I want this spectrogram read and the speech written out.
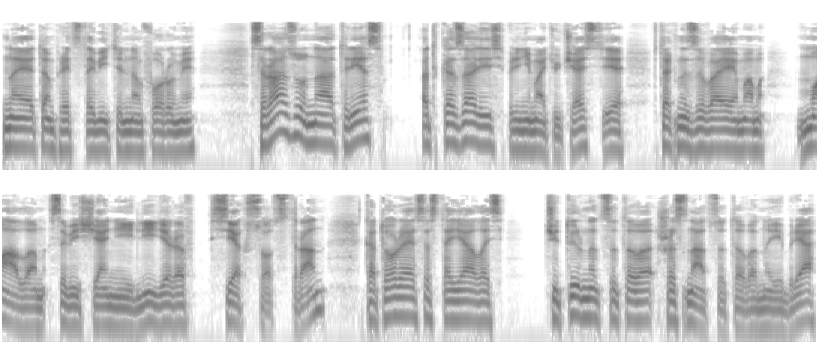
на этом представительном форуме, сразу на отрез отказались принимать участие в так называемом малом совещании лидеров всех соцстран, которое состоялось 14-16 ноября,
